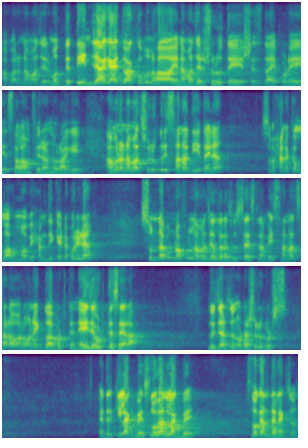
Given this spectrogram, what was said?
আবার নামাজের মধ্যে তিন জায়গায় দোয়া কবুল হয়। নামাজের শুরুতে সেজদায় পড়ে, সালাম ফেরানোর আগে। আমরা নামাজ শুরু করি সানা দিয়ে, তাই না? সুবহানাকাল্লাহুম্মা এটা পড়ি না? সুন্না এবং নফল নামাজ আল্লাহ আলাইহি ওয়াসাল্লাম এই সানা ছাড়াও আর অনেক দোয়া পড়তেন। এই যে উঠতেছে এরা। দুই চারজন ওঠা শুরু করছে। এদের কি লাগবে? স্লোগান লাগবে? স্লোগান দেন একজন।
